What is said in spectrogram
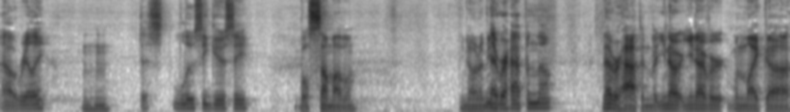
Oh, really? Mm-hmm. Just loosey goosey. Well, some of them. You know what I mean? Never happened though. Never happened, but you know, you never when like uh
